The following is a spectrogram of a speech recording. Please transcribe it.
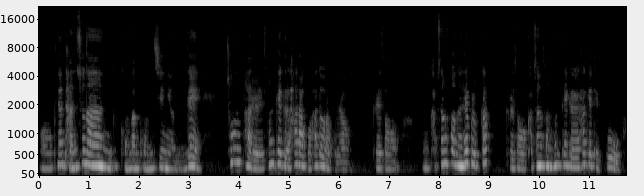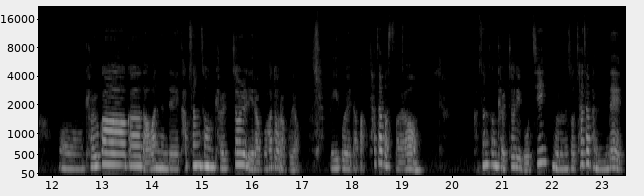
어, 그냥 단순한 건강검진이었는데 초음파를 선택을 하라고 하더라고요. 그래서 어, 갑상선을 해볼까? 그래서 갑상선 선택을 하게 됐고 어, 결과가 나왔는데 갑상선 결절이라고 하더라고요. 네이버에다 막 찾아봤어요. 갑상선 결절이 뭐지? 뭐 이러면서 찾아봤는데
